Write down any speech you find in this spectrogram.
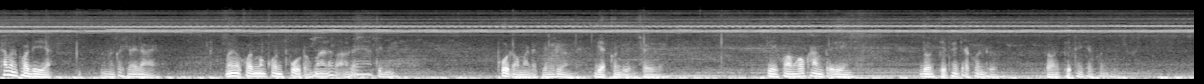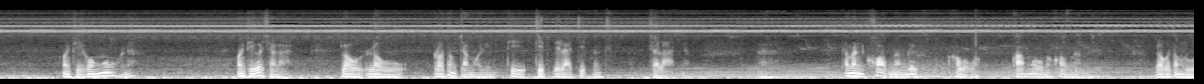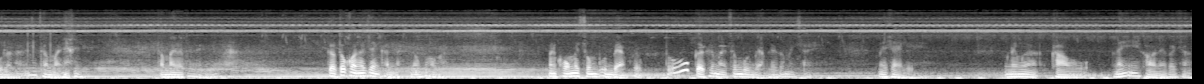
ถ้ามันพอดีอะมันก็ใช้ได้เหมือนกับคนบางคนพูดออกมาแล้วก็เอาแล้วทีนี้ พูดออกมาแต่เป็นเรื่องเลยเบียดคนอื่นเฉยเลยตีความเขาข้างตัวเองโยนผิดให้แก่คนอื่นโยนผิดให้แก่คนอื่น บางทีก็โง่นะ บางทีก็ฉลาด เราเราเราต้องจำเอาที่จิตเวลาจิตมันฉลาดเนี่ยถ้ามันครอบงำด้วยเขาบอกว่า ความโง่มาครอบงำเราก็ต้องรู้แล้วนะทำไมทำไมมันเป็นอย่างนี้เกือบทุกคนก็เช่นกันนะน้องพ่อมันคงไม่สมบูรณ์แบบเกือบทุกเกิดขึ้นมาสมบูรณ์แบบเลยก็ไม่ใช่ ไม่ใช่เลย ในเมื่อข่าวไหนข่าวไหนก็ช่าง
